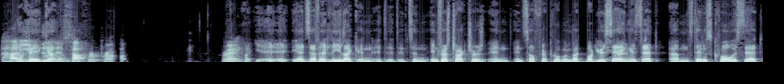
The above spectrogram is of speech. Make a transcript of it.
How do Okay, you do got- that software problem? Right? Uh, yeah, it's definitely like an it, it, it's an infrastructure and, and software problem. But what you're saying is that um, status quo is that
